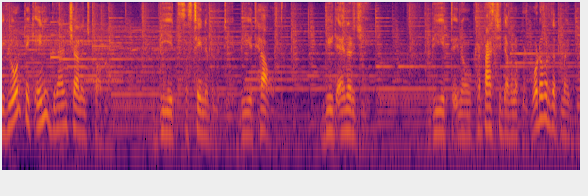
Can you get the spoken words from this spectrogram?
If you want to take any grand challenge problem, be it sustainability, be it health, be it energy, be it you know capacity development, whatever that might be,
